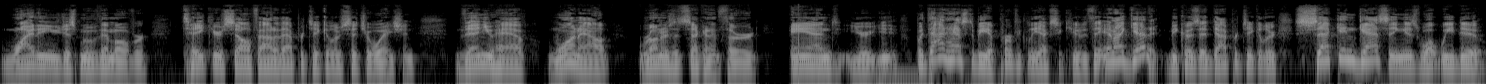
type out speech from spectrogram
why didn't you just move them over? Take yourself out of that particular situation. Then you have one out, runners at second and third, and you're, you, but that has to be a perfectly executed thing. And I get it because at that particular second guessing is what we do.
